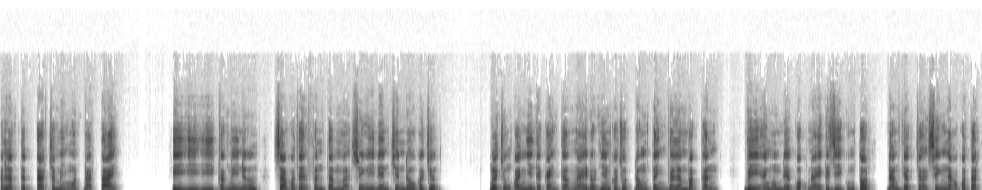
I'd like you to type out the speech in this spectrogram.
hắn lập tức tát cho mình một bạt tai. Y y y các mỹ nữ, sao có thể phân tâm mà suy nghĩ đến chiến đấu cơ chứ? Người chung quanh nhìn thấy cảnh tượng này đột nhiên có chút đồng tình với Lâm Bắc Thần, vì anh hùng đế quốc này cái gì cũng tốt, đáng tiếc trời sinh não có tật.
